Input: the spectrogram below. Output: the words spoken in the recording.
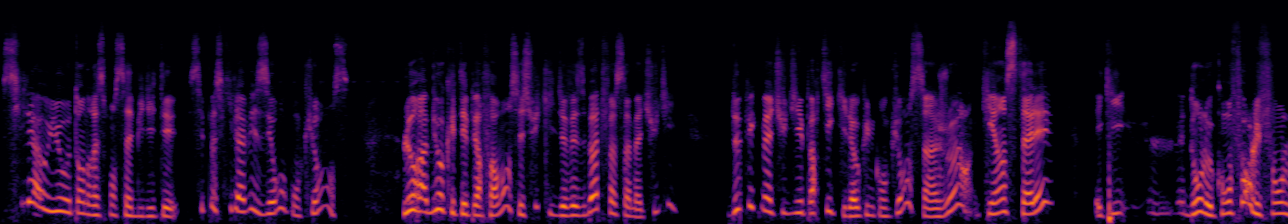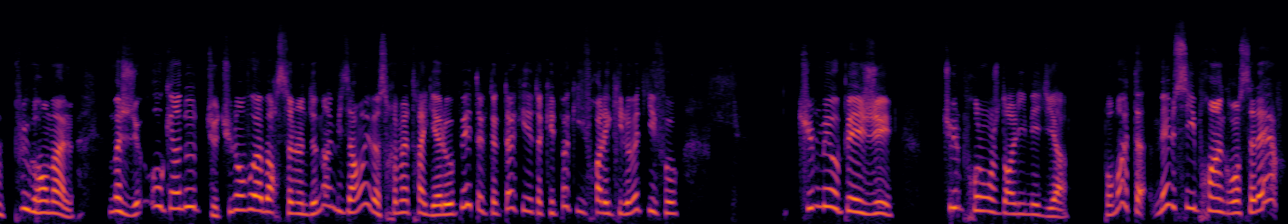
s'il a eu autant de responsabilités, c'est parce qu'il avait zéro concurrence. Le Rabiot qui était performant, c'est celui qui devait se battre face à Matuidi. Depuis que Matuidi est parti, qu'il a aucune concurrence, c'est un joueur qui est installé et qui dont le confort lui font le plus grand mal. Moi, j'ai aucun doute que tu l'envoies à Barcelone demain, bizarrement, il va se remettre à galoper, tac, tac, tac, et t'inquiète pas qu'il fera les kilomètres qu'il faut. Tu le mets au PSG, tu le prolonges dans l'immédiat. Pour moi, même s'il prend un grand salaire,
